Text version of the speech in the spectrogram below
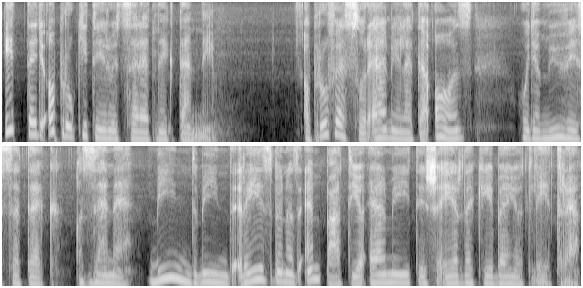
Itt egy apró kitérőt szeretnék tenni. A professzor elmélete az, hogy a művészetek, a zene mind-mind részben az empátia elmélyítése érdekében jött létre.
